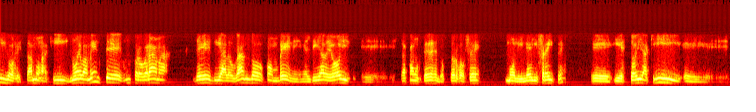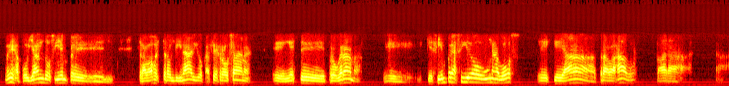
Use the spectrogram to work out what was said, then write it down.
amigos. Estamos aquí nuevamente, un programa de Dialogando con Beni. En el día de hoy eh, está con ustedes el doctor José Molinelli Freite eh, y estoy aquí eh, pues apoyando siempre el trabajo extraordinario que hace Rosana en este programa, que siempre ha sido una voz que ha trabajado para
